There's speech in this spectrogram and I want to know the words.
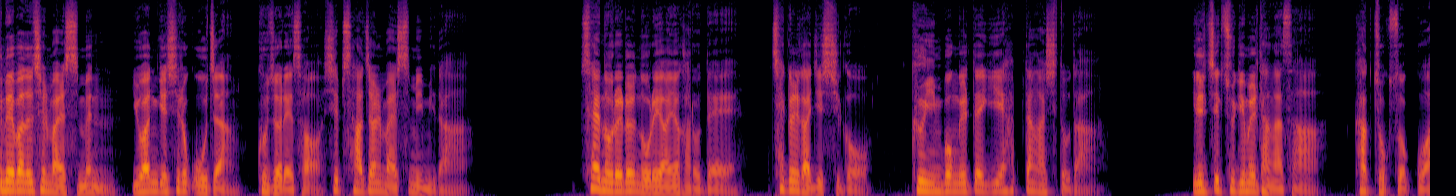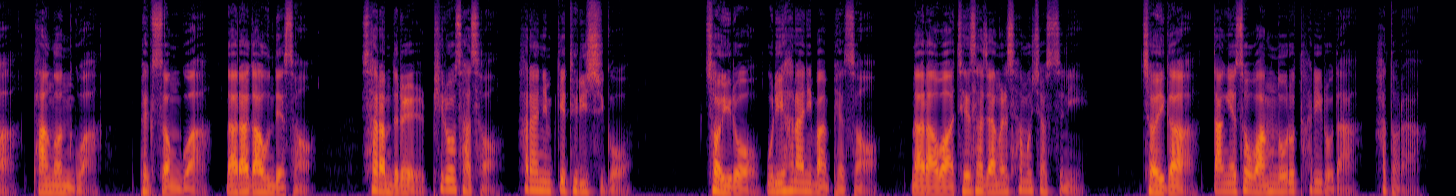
은혜 받으실 말씀은 요한계시록 5장 9절에서 14절 말씀입니다. 새 노래를 노래하여 가로되 책을 가지시고 그 인봉을 떼기에 합당하시도다. 일찍 죽임을 당하사 각 족속과 방언과 백성과 나라 가운데서 사람들을 피로 사서 하나님께 드리시고 저희로 우리 하나님 앞에서 나라와 제사장을 삼으셨으니 저희가 땅에서 왕노릇 하리로다 하더라.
